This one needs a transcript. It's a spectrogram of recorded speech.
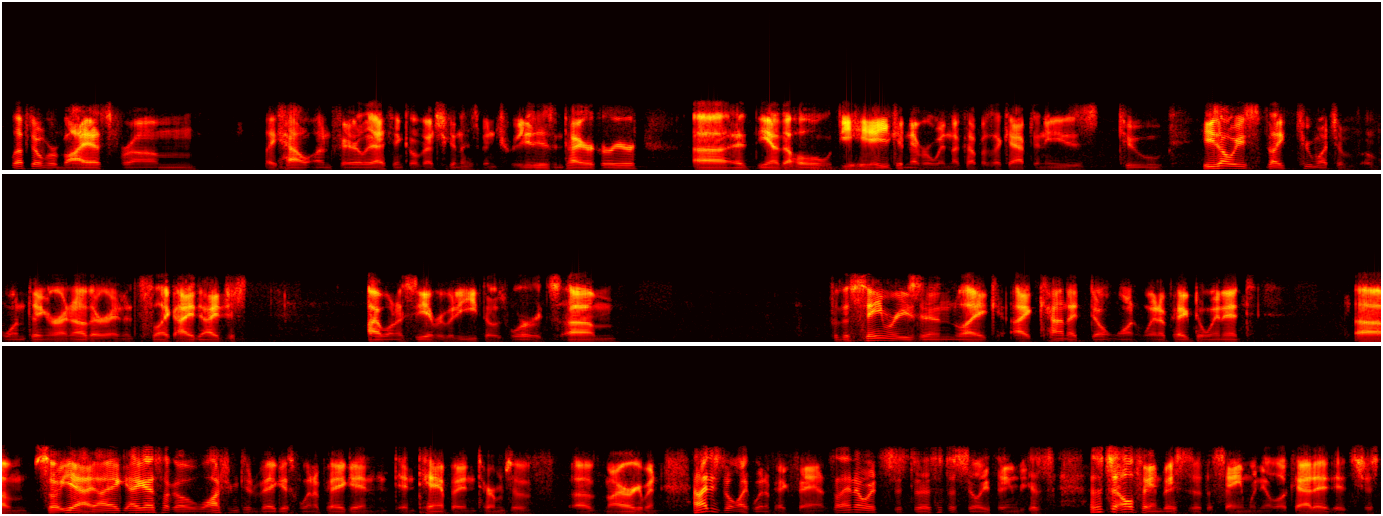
leftover bias from like how unfairly I think Ovechkin has been treated his entire career. Uh, you know, the whole he, he could never win the cup as a captain. He's too he's always like too much of of one thing or another, and it's like I I just I want to see everybody eat those words. Um, for the same reason, like I kind of don't want Winnipeg to win it. Um, so yeah, I, I guess I'll go Washington, Vegas, Winnipeg, and and Tampa in terms of of my argument. And I just don't like Winnipeg fans. And I know it's just a, such a silly thing because such all fan bases are the same when you look at it. It's just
